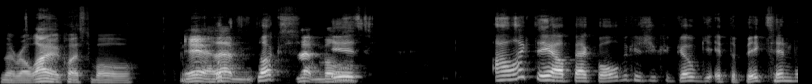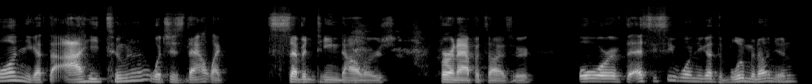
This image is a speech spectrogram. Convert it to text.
The ReliaQuest Bowl. Yeah, that sucks. That bowl is I like the Outback Bowl because you could go get if the Big Ten one, you got the ahi tuna, which is now like seventeen dollars for an appetizer, or if the SEC one, you got the blooming onion.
